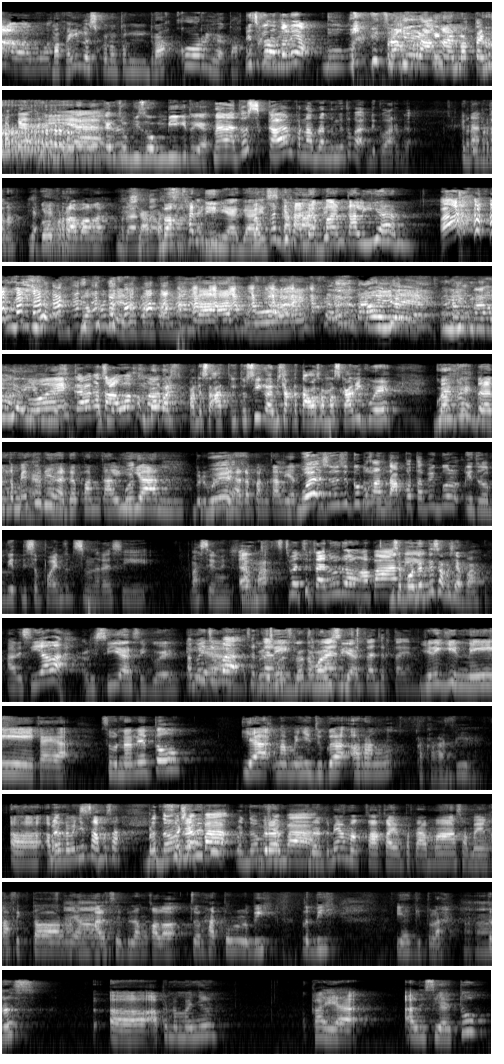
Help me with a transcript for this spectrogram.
makanya gak suka nonton drakor ya takut Dia suka nontonnya yang perang-perang yang tembak-tembak ya Iya. yang zombie-zombie gitu ya Nah, nah, terus kalian pernah berantem gitu gak di keluarga? gue pernah Ya gue pernah banget Berantem. siapa bahkan sih di ya guys bahkan di hadapan adik. kalian oh iya bahkan di hadapan kalian woi Tahu ya? oh iya bener iya iya bener. Sekarang ketawa kemarin. pada, pada saat itu sih gak bisa ketawa sama sekali gue gue bahkan kayak, berantemnya tuh di hadapan kalian gue- di hadapan kalian Gue sebenarnya gue bukan takut tapi gue little bit disappointed sebenarnya sih. Pasti yang Sama. Eh, coba ceritain dulu dong apa bisa potretnya sama siapa Alicia lah. Alicia sih gue Tapi Iya. coba Gue ceritain, sama ceritain, Alicia. ceritain, ceritain. jadi gini kayak sebenarnya tuh ya namanya juga orang kakak adik ya eh, apa Ber- namanya? Sama-sama berantem sama siapa? Berantem sama siapa? berantemnya sama kakak yang pertama sama yang kak Victor yang Uh-uh. Alicia bilang kalau curhat tuh lebih lebih ya gitulah. Terus eh, apa namanya? Kayak Alicia itu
